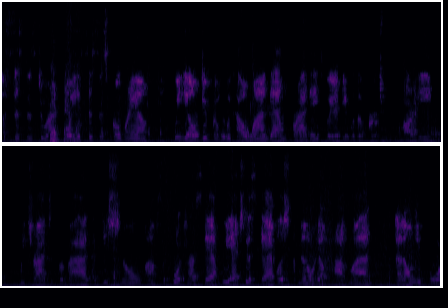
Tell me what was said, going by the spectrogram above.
assistance through our employee assistance program. We held different what we call wind down Fridays, where it was a virtual party. We tried to provide additional um, support to our staff. We actually established a mental health hotline not only for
